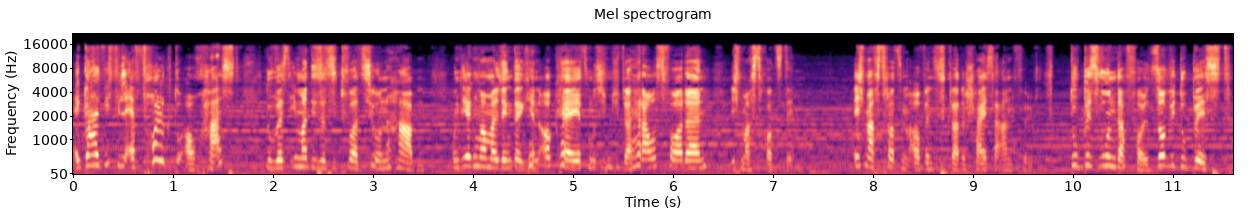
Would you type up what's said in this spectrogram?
egal wie viel Erfolg du auch hast, du wirst immer diese Situation haben. Und irgendwann mal denkt dein Kind, okay, jetzt muss ich mich wieder herausfordern, ich mach's trotzdem. Ich mach's trotzdem, auch wenn es sich gerade scheiße anfühlt. Du bist wundervoll, so wie du bist.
